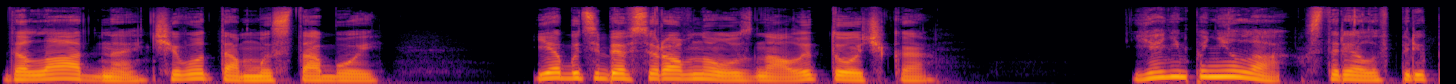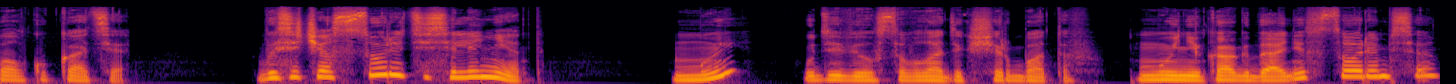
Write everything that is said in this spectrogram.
«Да ладно, чего там мы с тобой? Я бы тебя все равно узнал, и точка». «Я не поняла», — встряла в перепалку Катя. Вы сейчас ссоритесь или нет?» «Мы?» — удивился Владик Щербатов. «Мы никогда не ссоримся».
